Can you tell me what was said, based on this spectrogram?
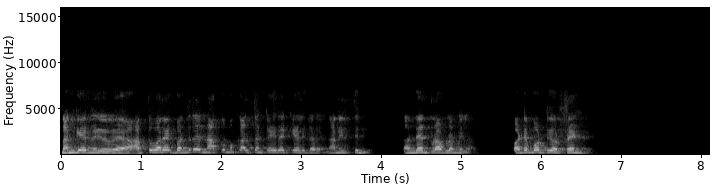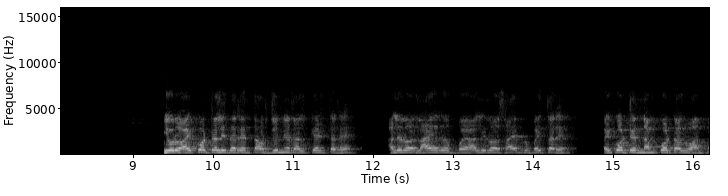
ನನ್ಗೆ ಹತ್ತುವರೆಗೆ ಬಂದ್ರೆ ನಾಲ್ಕು ಮುಕ್ಕಾಲ್ ತನಕ ಇರೋ ಕೇಳಿದ್ದಾರೆ ನಾನು ಇರ್ತೀನಿ. ನಂದೇನ್ ಪ್ರಾಬ್ಲಮ್ ಇಲ್ಲ. ವಾಟ್ ಅಬೌಟ್ ಯುವರ್ ಫ್ರೆಂಡ್ ಇವರು ಹೈಕೋರ್ಟ್ ಅಲ್ಲಿ ಇದ್ದಾರೆ ಅಂತ ಅವ್ರ ಜೂನಿಯರ್ ಅಲ್ಲಿ ಕೇಳ್ತಾರೆ. ಅಲ್ಲಿರೋ ಲಾಯರ್ ಅಲ್ಲಿರೋ ಸಾಹೇಬ್ರು ಬೈತಾರೆ ಹೈಕೋರ್ಟ್ ಏನ್ ನಮ್ ಕೋರ್ಟ್ ಅಲ್ವಾ ಅಂತ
